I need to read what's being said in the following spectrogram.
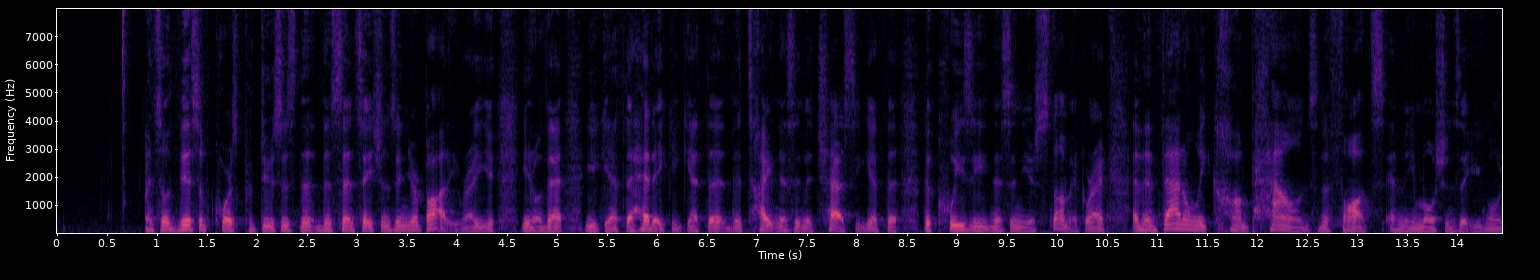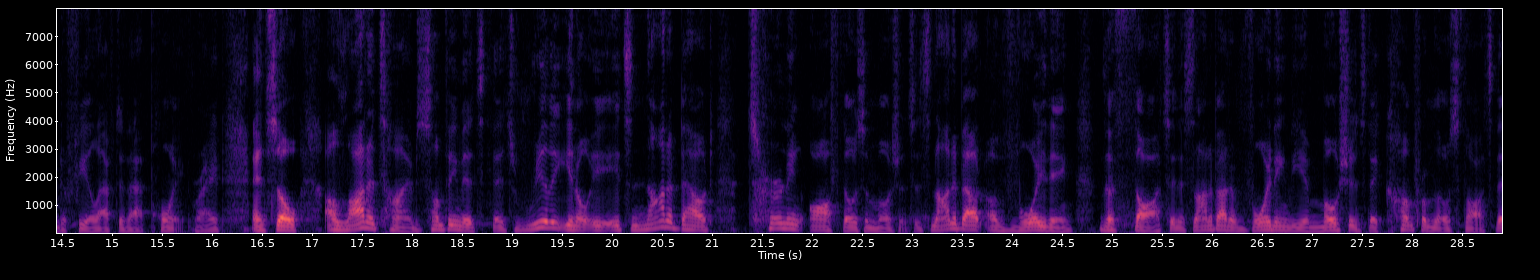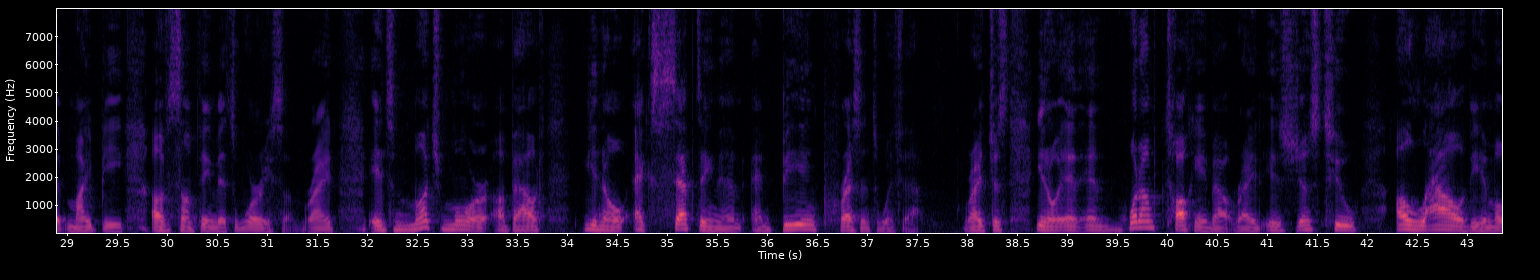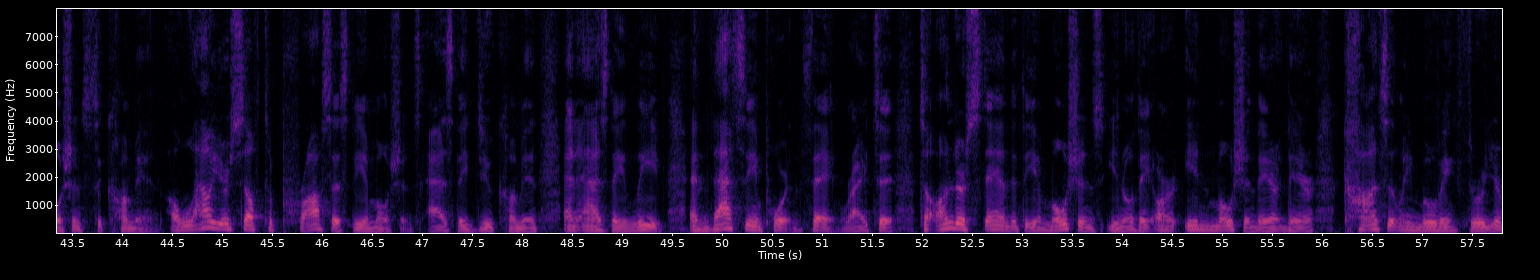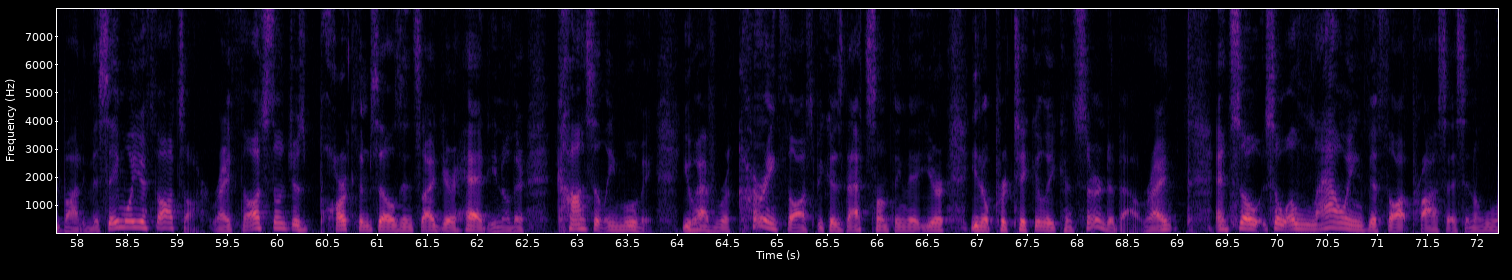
And so this of course produces the, the sensations in your body right? You, you know that you get the headache you get the, the tightness in the chest you get the, the queasiness in your stomach right? And then that only compounds the thoughts and the emotions that you're going to feel after that point right? And so a lot of times something that's that's really you know it's not about turning off those emotions. It's not about avoiding the thoughts and it's not about avoiding the emotions that come from those thoughts that might be of something that's worrisome, right? It's much more about, you know, accepting them and being present with them, right? Just, you know, and, and what I'm talking about, right, is just to allow the emotions to come in. Allow yourself to process the emotions as they do come in and as they leave. And that's the important thing, right? To to understand that the emotions, you know, they are in motion. They are they're constantly moving through your body. The same way your thoughts are, right? Thoughts don't just park themselves inside your head. You know, they're constantly moving. You have recurring thoughts because that's something that you're, you know, particularly concerned about, right? And so so allowing the thought process and allowing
